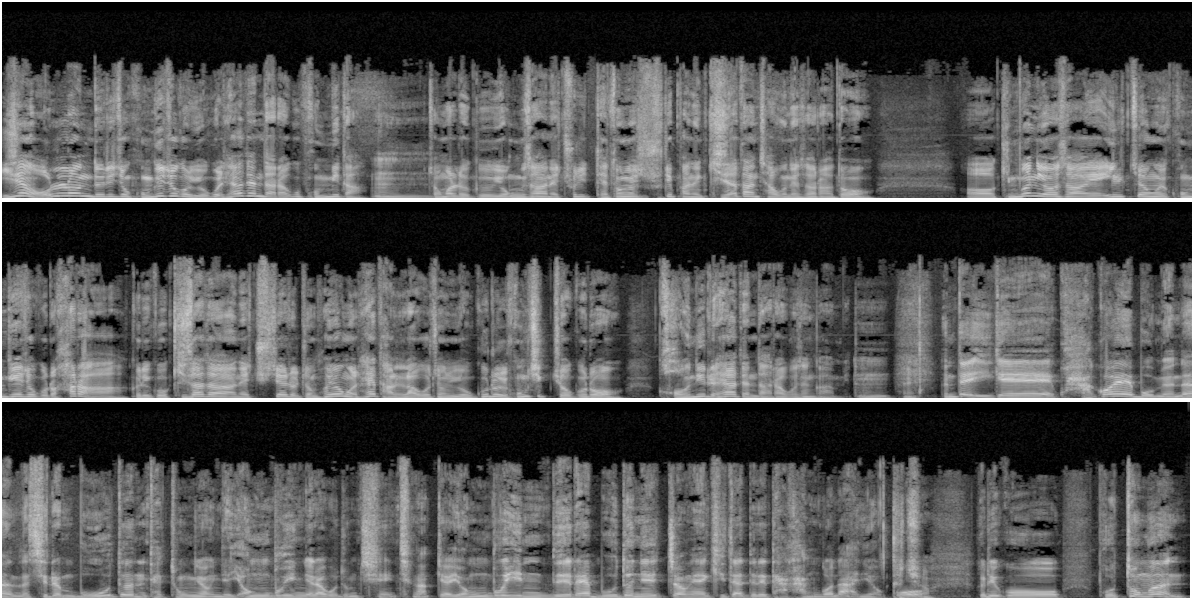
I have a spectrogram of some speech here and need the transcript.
이제는 언론들이 좀 공개적으로 욕을 해야 된다라고 봅니다. 음. 정말로 그 용산에 출입 대통령실 출입하는 기자단 차원에서라도 어, 김건희 여사의 일정을 공개적으로 하라. 그리고 기자단의 취재를 좀 허용을 해달라고 저는 요구를 공식적으로 건의를 해야 된다라고 생각합니다. 음. 네. 근데 이게 과거에 보면은 사실은 모든 대통령 이제 영부인이라고 좀 칭- 칭할게요. 영부인들의 모든 일정에 기자들이 다 간 건 아니었고 그렇죠. 그리고 보통은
